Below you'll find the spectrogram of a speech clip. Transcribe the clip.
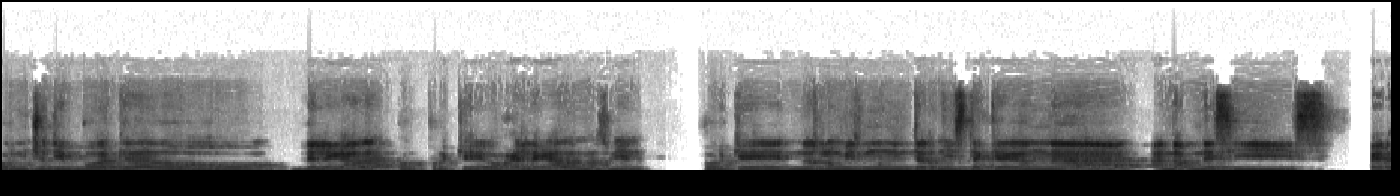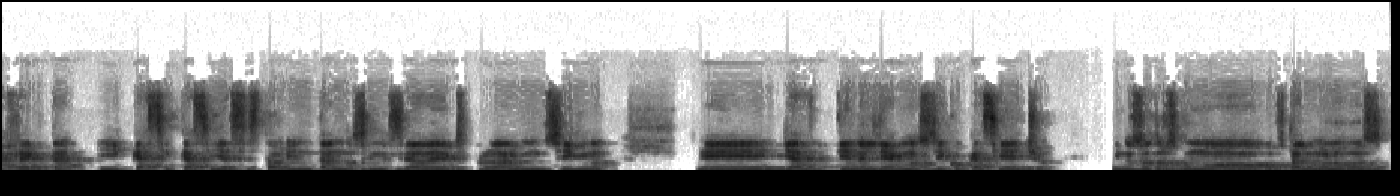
por mucho tiempo ha quedado delegada, porque, o relegada más bien, porque no es lo mismo un internista que haga una anamnesis perfecta y casi casi ya se está orientando sin necesidad de explorar algún signo eh, ya tiene el diagnóstico casi hecho. Y nosotros como oftalmólogos,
